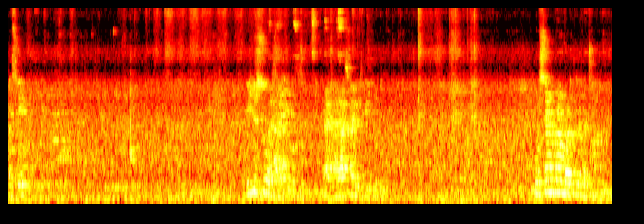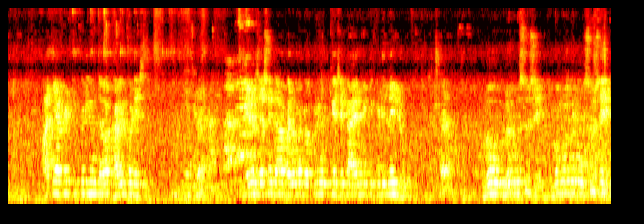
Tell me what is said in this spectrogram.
છે પછી બીજું શું અસર છે રા- રાસાયણિક ખેતી પોષણ પણ મળતું નથી. આજે આપણે ટીકડીઓ દવા ખાવી પડે છે. બેનો જશે દવાખાનામાં ડૉક્ટર એમ કહે છે કે આયર્નની ટીકડી લઈ લો. હે? લો લોહી ઓછું છે. હિમોગ્લોબિન ઓછું છે.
